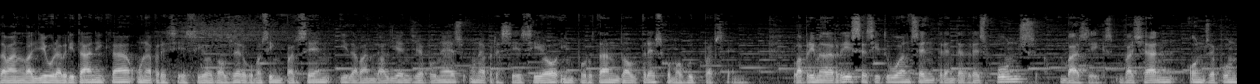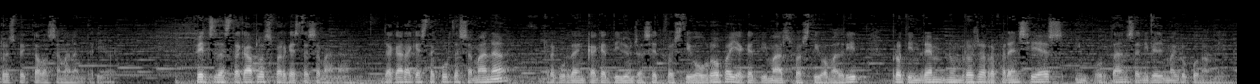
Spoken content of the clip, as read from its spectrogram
davant la lliura britànica una apreciació del 0,5% i davant del yen japonès una apreciació important del 3,8%. La prima de risc se situa en 133 punts bàsics, baixant 11 punts respecte a la setmana anterior. Fets destacables per aquesta setmana. De cara a aquesta curta setmana, recordem que aquest dilluns ha estat festiu a Europa i aquest dimarts festiu a Madrid, però tindrem nombroses referències importants a nivell macroeconòmic.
